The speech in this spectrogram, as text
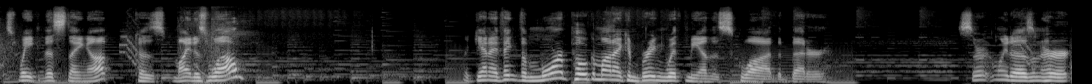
Let's wake this thing up, because might as well. Again, I think the more Pokemon I can bring with me on the squad, the better. Certainly doesn't hurt.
